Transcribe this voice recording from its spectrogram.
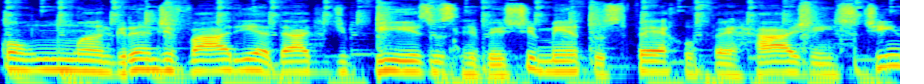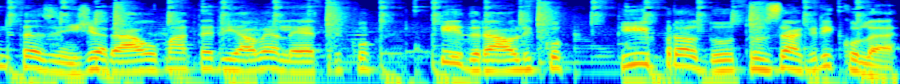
com uma grande variedade de pisos, revestimentos, ferro, ferragens, tintas em geral, material elétrico, hidráulico e produtos agrícola.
